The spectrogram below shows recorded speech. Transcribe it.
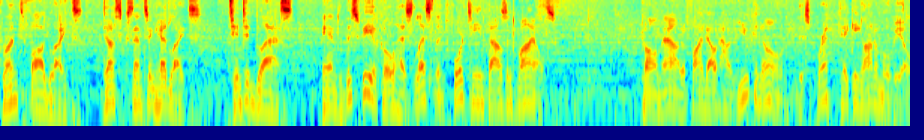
front fog lights, dusk sensing headlights, tinted glass, and this vehicle has less than 14,000 miles. Call now to find out how you can own this breathtaking automobile.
